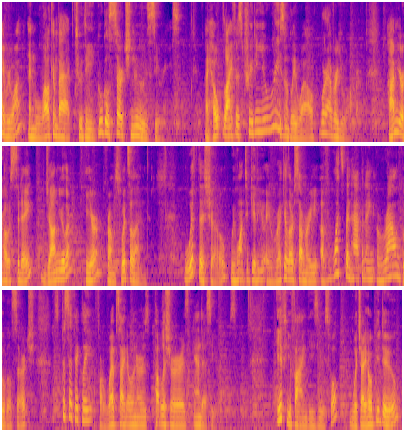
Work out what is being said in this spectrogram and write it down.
everyone, and welcome back to the Google Search News series. I hope life is treating you reasonably well wherever you are. I'm your host today, John Mueller, here from Switzerland. With this show, we want to give you a regular summary of what's been happening around Google Search, specifically for website owners, publishers, and SEOs. If you find these useful, which I hope you do,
